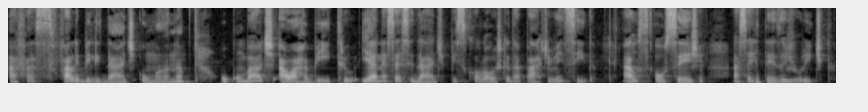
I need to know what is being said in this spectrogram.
a falibilidade humana, o combate ao arbítrio e a necessidade psicológica da parte vencida, ou seja, a certeza jurídica.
